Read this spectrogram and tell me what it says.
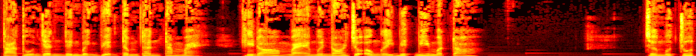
Tả thụ nhân đến bệnh viện tâm thần thăm mẹ. Khi đó mẹ mới nói cho ông ấy biết bí mật đó. Chờ một chút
